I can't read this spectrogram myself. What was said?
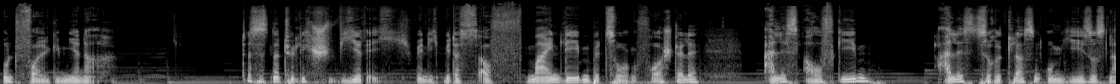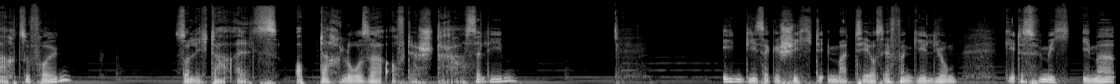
und folge mir nach. Das ist natürlich schwierig, wenn ich mir das auf mein Leben bezogen vorstelle. Alles aufgeben, alles zurücklassen, um Jesus nachzufolgen? Soll ich da als Obdachloser auf der Straße leben? In dieser Geschichte im Matthäusevangelium geht es für mich immer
